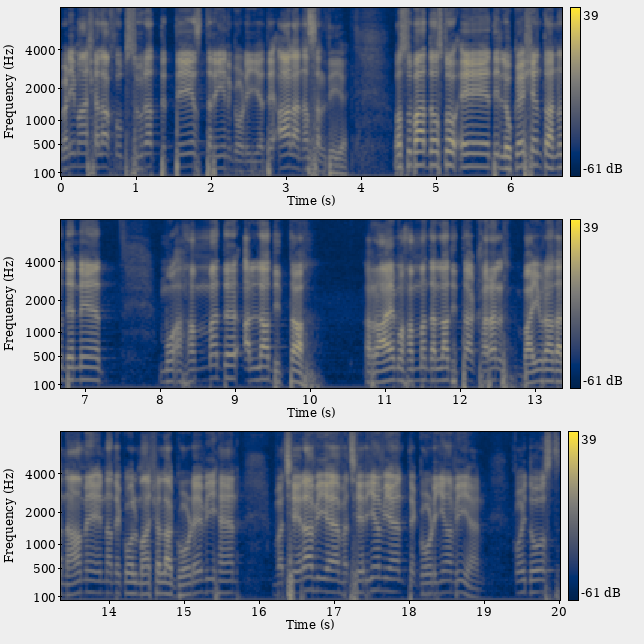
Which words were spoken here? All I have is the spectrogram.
ਬੜੀ ਮਾਸ਼ਾਅੱਲਾ ਖੂਬਸੂਰਤ ਤੇ ਤੇਜ਼ ਤਰੀਨ ਘੋੜੀ ਹੈ ਤੇ ਆਲਾ ਨਸਲ ਦੀ ਹੈ। ਉਸ ਤੋਂ ਬਾਅਦ ਦੋਸਤੋ ਇਹ ਦੀ ਲੋਕੇਸ਼ਨ ਤੁਹਾਨੂੰ ਦਿੰਨੇ ਆ ਮੁਹੰਮਦ ਅੱਲਾ ਦਿੱਤਾ। ਰਾਏ ਮੁਹੰਮਦ ਅੱਲਾ ਦਿੱਤਾ ਖਰਲ ਬਾਈਉਰਾਂ ਦਾ ਨਾਮ ਹੈ, ਇਹਨਾਂ ਦੇ ਕੋਲ ਮਾਸ਼ਾਅੱਲਾ ਘੋੜੇ ਵੀ ਹਨ, ਵਛੇਰਾ ਵੀ ਹੈ, ਵਛੇਰੀਆਂ ਵੀ ਹਨ ਤੇ ਘੋੜੀਆਂ ਵੀ ਹਨ। ਕੋਈ ਦੋਸਤ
